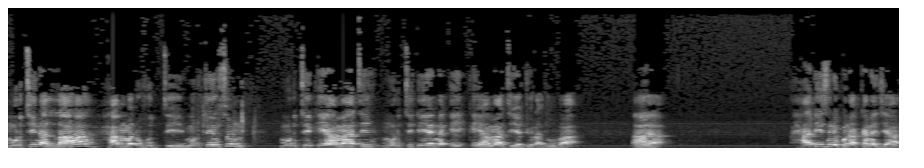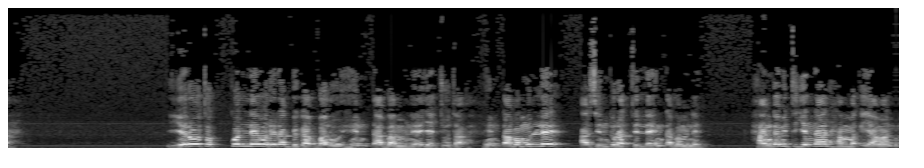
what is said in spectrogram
murtiin allaha hamma dhufutti murtiin sun murtii qiyaamaati murtii dhiyeenna qiyaamaati jechuudha duuba aya hadiisni kun akkana je'a yeroo tokkollee warri rabbi gabbaru hin dhabamne jechuu ta'a hin dhabamullee asin durattillee hin dhabamne hangamitti jennaan hamma qiyaamaan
